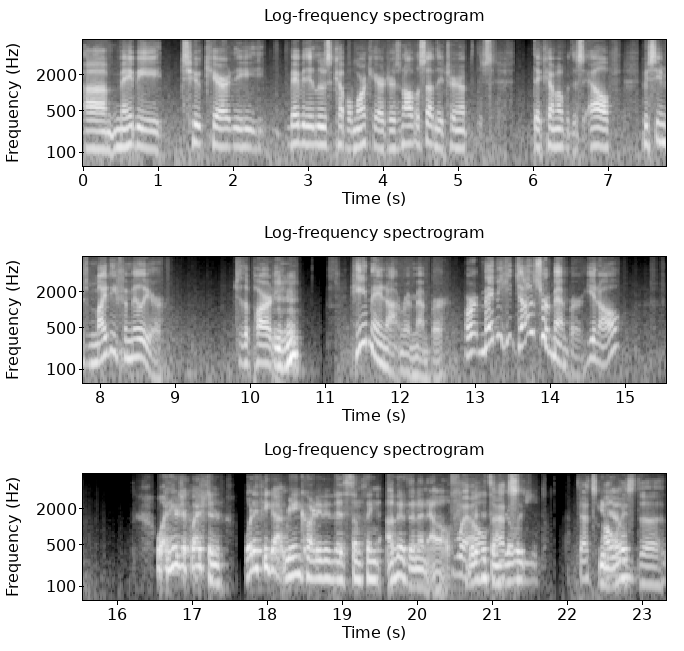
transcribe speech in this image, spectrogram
um, maybe two characters, maybe they lose a couple more characters, and all of a sudden they turn up this, they come up with this elf who seems mighty familiar to the party. Mhm. He may not remember, or maybe he does remember. You know, well and here's a question what if he got reincarnated as something other than an elf Well, if it's a that's- really that's You know? always the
